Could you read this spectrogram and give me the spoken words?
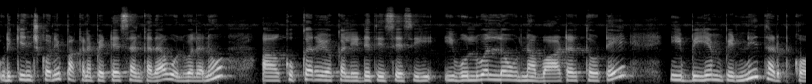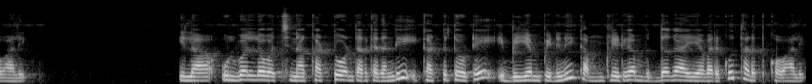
ఉడికించుకొని పక్కన పెట్టేశాం కదా ఉలువలను. ఆ కుక్కర్ యొక్క లిడ్ తీసేసి ఈ ఉలువల్లో ఉన్న వాటర్ తోటే ఈ బియ్యం పిండిని తడుపుకోవాలి. ఇలా ఉల్వల్లో వచ్చిన కట్టు అంటారు కదండి ఈ కట్టుతోటే ఈ బియ్యం పిండిని కంప్లీట్గా ముద్దగా అయ్యే వరకు తడుపుకోవాలి.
